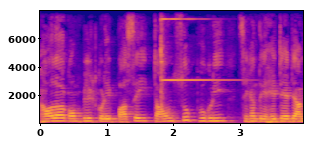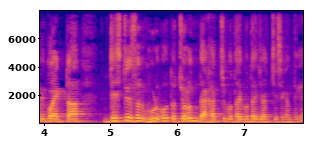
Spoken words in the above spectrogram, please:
খাওয়া দাওয়া কমপ্লিট করে পাশেই টাউন সুপ পুকুরি সেখান থেকে হেঁটে হেঁটে আমি কয়েকটা ডেস্টিনেশন ঘুরবো। তো চলুন দেখাচ্ছি কোথায় কোথায় যাচ্ছি সেখান থেকে।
